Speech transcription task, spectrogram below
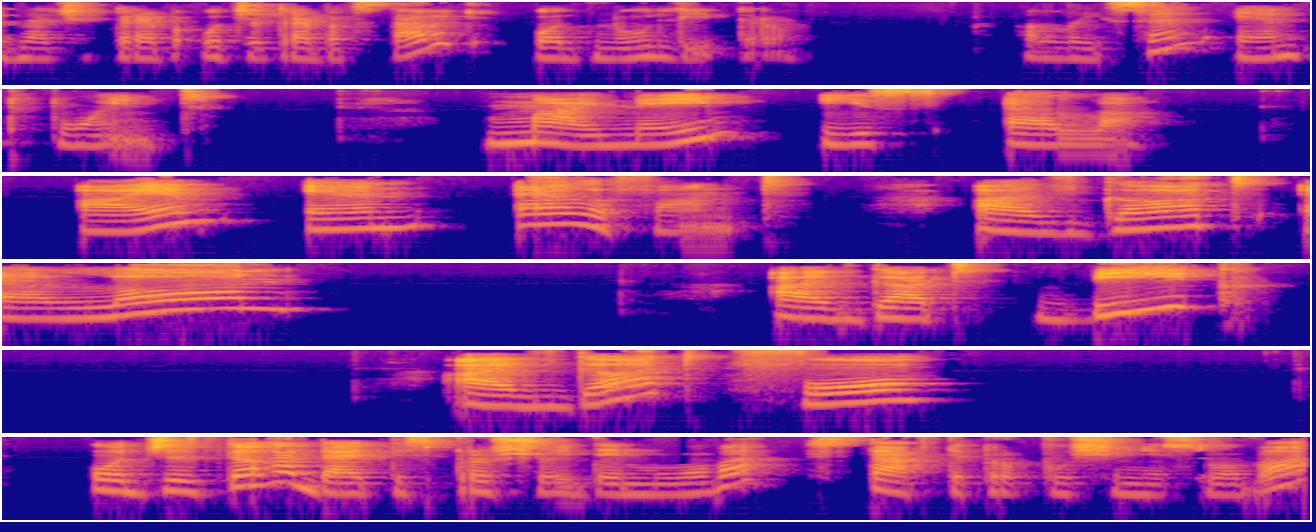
значить, треба, отже, треба вставити одну літеру. Listen and point. My name is Ella. I am an elephant. I've got a long, I've got big, I've got four. Отже, здогадайтесь, про що йде мова, ставте пропущені слова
